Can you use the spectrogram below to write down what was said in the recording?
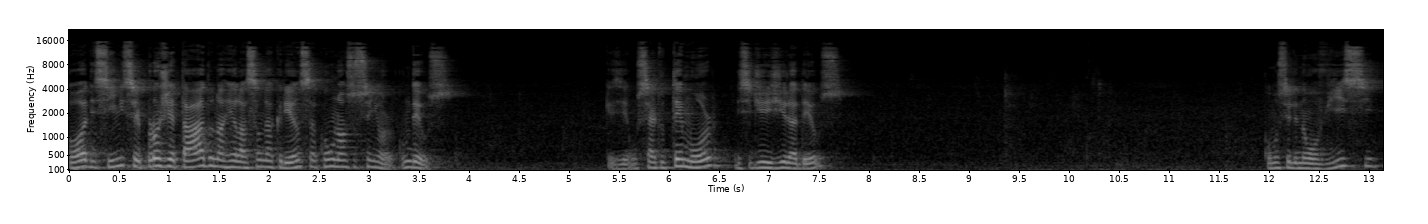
Pode sim ser projetado na relação da criança com o nosso Senhor, com Deus. quer dizer, um certo temor de se dirigir a Deus, como se ele não ouvisse,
